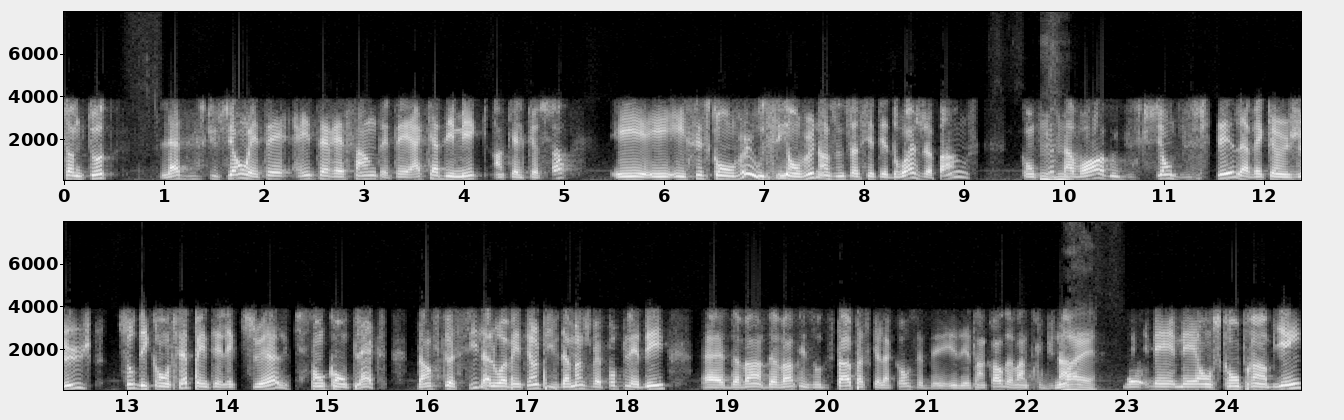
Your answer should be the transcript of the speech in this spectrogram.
somme toute, la discussion était intéressante, était académique en quelque sorte. Et, et- et c'est ce qu'on veut aussi. On veut dans une société de droit, je pense, qu'on puisse Mhm. avoir des discussions difficiles avec un juge sur des concepts intellectuels qui sont complexes. Dans ce cas-ci, la loi 21, puis évidemment, je vais pas plaider euh, devant devant tes auditeurs parce que la cause est, est encore devant le tribunal. Ouais. Mais, mais, mais on se comprend bien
